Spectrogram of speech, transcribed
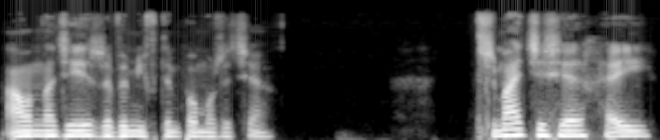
a mam nadzieję, że wy mi w tym pomożecie. Trzymajcie się, hej!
